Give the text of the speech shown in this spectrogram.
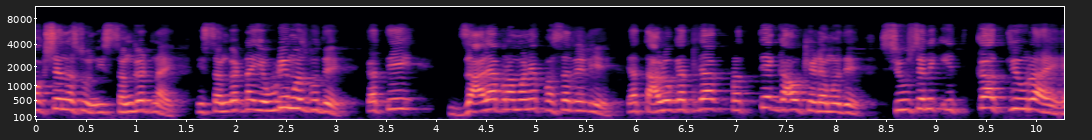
पक्ष नसून ही संघटना आहे. ही संघटना एवढी मजबूत आहे का ती जाळ्याप्रमाणे पसरलेली आहे. या तालुक्यातल्या प्रत्येक गावखेड्यामध्ये शिवसैनिक इतका तीव्र आहे.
